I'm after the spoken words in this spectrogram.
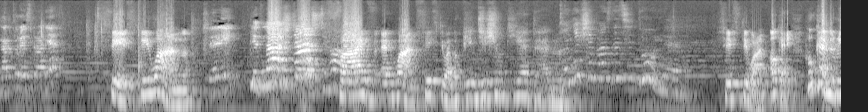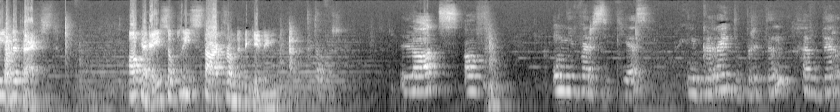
Na której stronie? 51. Czyli 15! 5 and 1. 51. No 51. To niech się pan zdecyduje. 51. Okay, who can read the text? Okay, so please start from the beginning. Lots of universities in Great Britain have their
